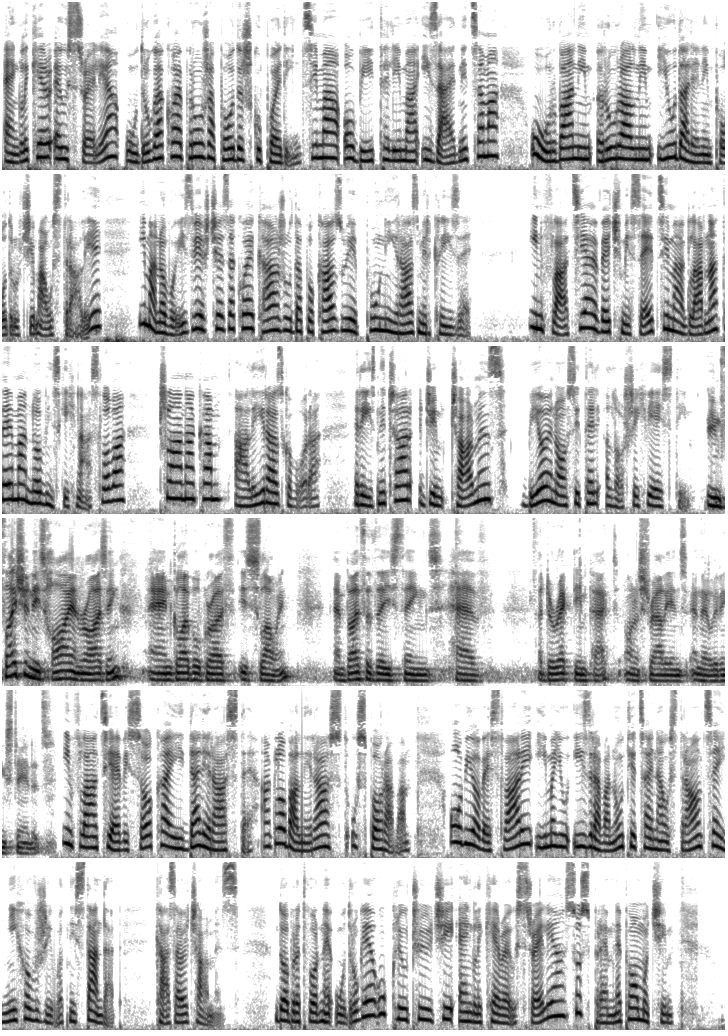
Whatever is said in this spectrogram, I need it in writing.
Anglicare Australia, udruga koja pruža podršku pojedincima, obiteljima i zajednicama u urbanim, ruralnim i udaljenim područjima Australije, ima novo izvješće za koje kažu da pokazuje puni razmjer krize. Inflacija je već mjesecima glavna tema novinskih naslova, članaka, ali i razgovora. Rizničar Jim Charmans bio je nositelj loših vijesti. Inflation is high and rising and global growth is slowing and both of these things have a direct impact on Australians and their living standards. Inflacija je visoka i dalje raste, a globalni rast usporava. Obje ove stvari imaju izravan utjecaj na Australce i njihov životni standard, kazao je Chalmers. Dobrotvorne udruge, uključujući Anglicare Australia, su spremne pomoći.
